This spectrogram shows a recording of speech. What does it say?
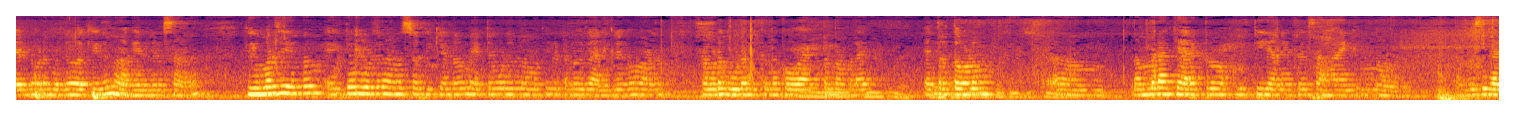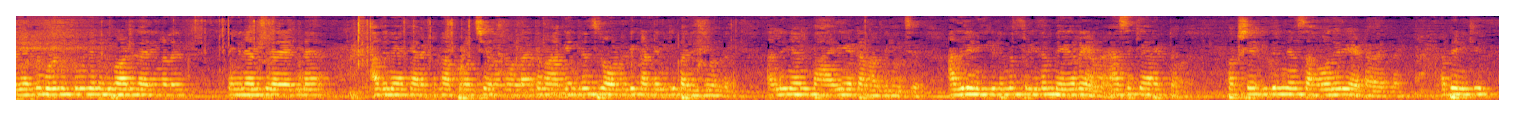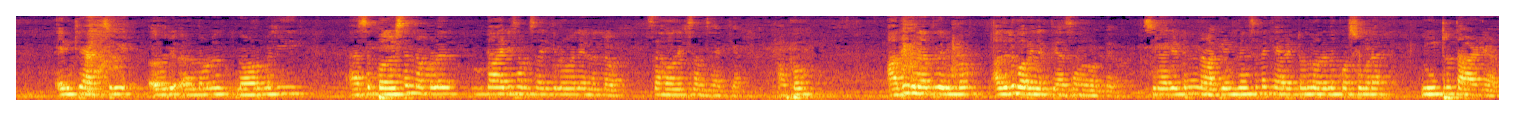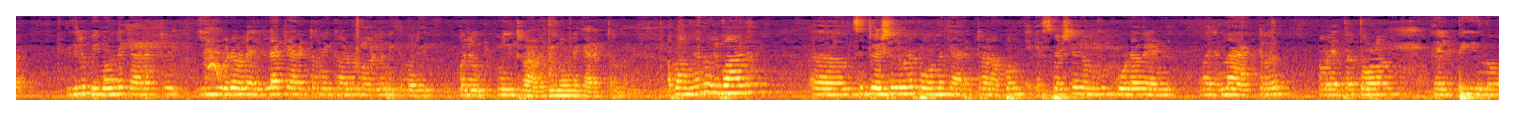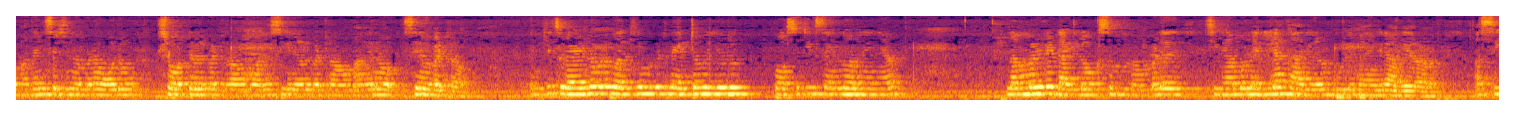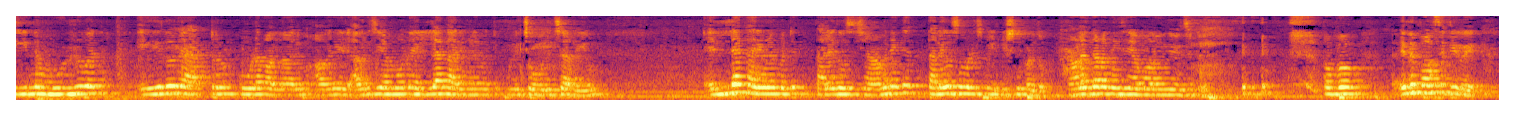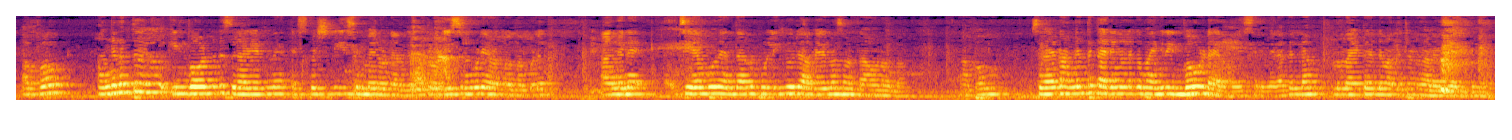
സുരാജേട്ടന്റെ ഇവിടെ മുന്നേ വർക്ക് ചെയ്ത നാഗേന്ദ്രൻസ് ആണ് ഹ്യൂമർ ചെയ്യുമ്പം ഏറ്റവും കൂടുതൽ നമ്മൾ ശ്രദ്ധിക്കേണ്ടതും ഏറ്റവും കൂടുതൽ നമുക്ക് കിട്ടുന്ന ഒരു അനുഗ്രഹമാണ് നമ്മുടെ കൂടെ നിൽക്കുന്ന കോ ആക്ടർ നമ്മളെ എത്രത്തോളം നമ്മുടെ ക്യാരക്ടർ അപ്ലിഫ്റ്റ് ചെയ്യാനായിട്ട് സഹായിക്കുന്നു എന്നുള്ളത്. അപ്പോൾ സുരാജേട്ടന്റെ കൂടെ നിൽക്കുമ്പോൾ ഞാൻ ഒരുപാട് കാര്യങ്ങൾ എങ്ങനെയാണ് സുരാജേട്ടനെ അതിനെ ആ ക്യാരക്ടറിനെ അപ്രോച്ച് ചെയ്യണം എന്നുള്ളതായിട്ട് നാഗേന്ദ്രൻസിൽ ഓൾറെഡി കണ്ട് എനിക്ക് പരിചയമുണ്ട്. അതിൽ ഞാൻ ഭാര്യയായിട്ടാണ് അഭിനയിച്ചത്. അതിൽ എനിക്ക് കിട്ടുന്ന ഫ്രീഡം വേറെയാണ് ആസ് എ ക്യാരക്ടർ പക്ഷേ ഇതിൽ ഞാൻ സഹോദരിയായിട്ടാണ് വരുന്നത്. അപ്പോൾ എനിക്ക് എനിക്ക് ആക്ച്വലി ഒരു നമ്മൾ നോർമലി ആസ് എ പേഴ്സൺ നമ്മൾ ഭാര്യ സംസാരിക്കുന്ന പോലെയല്ലല്ലോ സഹോദരി സംസാരിക്കാം അപ്പം അത് ഇതിനകത്ത് വരുമ്പം അതിൽ കുറെ വ്യത്യാസങ്ങളുണ്ട്. സുരാജേട്ടൻ നാഗേന്ദ്രൻസിന്റെ ക്യാരക്ടർ എന്ന് പറയുന്നത് കുറച്ചും കൂടെ മീറ്റർ താഴെയാണ്. ഇതിൽ ബിനുവിന്റെ ക്യാരക്ടർ ഈ ഇവിടെയുള്ള എല്ലാ ക്യാരക്ടറിനേക്കാളും മുകളിൽ നിൽക്കുന്ന ഒരു ഒരു മീറ്ററാണ് ബിനുവിന്റെ ക്യാരക്ടറിന് അപ്പൊ അങ്ങനെ ഒരുപാട് സിറ്റുവേഷനിലൂടെ പോകുന്ന ക്യാരക്ടറാണ് അപ്പം എസ്പെഷ്യലി നമുക്ക് കൂടെ വരുന്ന ആക്ടർ നമ്മൾ എത്രത്തോളം ഹെൽപ്പ് ചെയ്യുന്നു അതനുസരിച്ച് നമ്മുടെ ഓരോ ഷോട്ടുകൾ ബെറ്റർ ആവും ഓരോ സീനുകൾ ബെറ്റർ ആവും അങ്ങനെ സിനിമ ബെറ്റർ ആവും. എനിക്ക് സുരാജിന്റെ കൂടെ വർക്ക് ചെയ്യുമ്പോൾ കിട്ടുന്ന ഏറ്റവും വലിയൊരു പോസിറ്റീവ് സൈൻ എന്ന് പറഞ്ഞു കഴിഞ്ഞാൽ നമ്മളുടെ ഡയലോഗ്സും നമ്മൾ ചെയ്യാൻ പോകുന്ന എല്ലാ കാര്യങ്ങളും പുള്ളി ഭയങ്കര അവെയറാണ് ആ സീനിനെ മുഴുവൻ ഏതൊരു ആക്ടറും കൂടെ വന്നാലും അവർ അവർ ചെയ്യാൻ പോകുന്ന എല്ലാ കാര്യങ്ങളെയും പറ്റി പുള്ളി ചോദിച്ചറിയും. എല്ലാ കാര്യങ്ങളെയും പറ്റി തലേദിവസം ശ്യാമനെയൊക്കെ തലേദിവസം വിളിച്ച് ഭീഷണിപ്പെടുത്തും. നാളെ എന്താണ് നീ ചെയ്യാൻ പോകണമെന്ന് ചോദിച്ചിട്ട്? അപ്പൊ എ പോസിറ്റീവ് വേ അപ്പൊ അങ്ങനത്തെ ഒരു ഇൻവോൾവ്മെന്റ് സുരാജേട്ടന് എസ്പെഷ്യലി ഈ സിനിമയിലുണ്ടായിരുന്നു പ്രൊഡ്യൂസറും കൂടിയാണല്ലോ നമ്മൾ അങ്ങനെ ചെയ്യാൻ പോകുന്നത് എന്താണെന്ന് പുള്ളിക്ക് ഒരു അവയർനെസ് ഉണ്ടാവണമല്ലോ. അപ്പം സുരാജേട്ടൻ അങ്ങനത്തെ കാര്യങ്ങളൊക്കെ ഭയങ്കര ഇൻവോൾവ് ആയിരുന്നു ഈ സിനിമയിൽ. അതെല്ലാം നന്നായിട്ട് തന്നെ വന്നിട്ടുണ്ടെന്നാണ് വിചാരിക്കുന്നത്.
